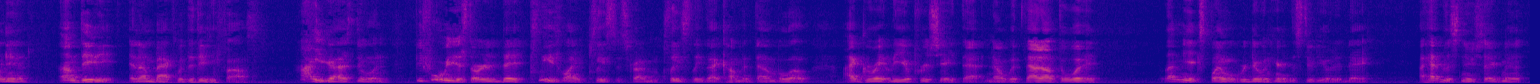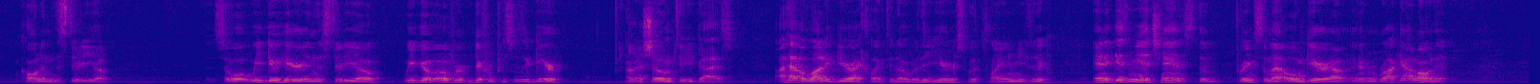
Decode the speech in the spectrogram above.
again. I'm Deedee, and I'm back with the Deedee Files. How you guys doing? Before we get started today, please like, please subscribe, and please leave that comment down below. I greatly appreciate that. Now, with that out the way, let me explain what we're doing here in the studio today. I have this new segment called In the Studio. So what we do here in the studio, we go over different pieces of gear, and I show them to you guys. I have a lot of gear I collected over the years with playing music, and it gives me a chance to bring some of that old gear out and rock out on it.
